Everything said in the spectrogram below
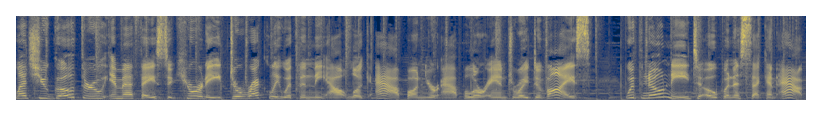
lets you go through MFA security directly within the Outlook app on your Apple or Android device with no need to open a second app.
